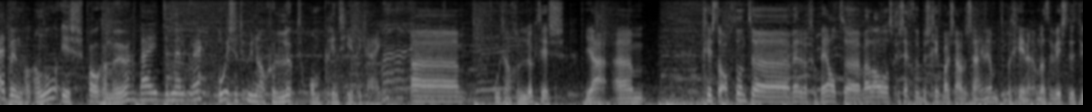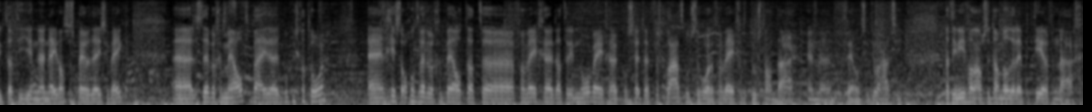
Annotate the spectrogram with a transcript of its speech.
Edwin van Andel is programmeur bij de Melkweg. Hoe is het u nou gelukt om Prins hier te krijgen? Uh, hoe het nou gelukt is? Ja, um, gisterochtend uh, werden we gebeld. Uh, we hadden al eens gezegd dat we beschikbaar zouden zijn hè, om te beginnen. Omdat we wisten natuurlijk dat hij in uh, Nederland zou spelen deze week. dus dat hebben we gemeld bij het boekingskantoor. En gisterochtend werden we gebeld dat uh, vanwege dat er in Noorwegen concerten verplaatst moesten worden vanwege de toestand daar en de vervelende situatie. Dat hij in ieder geval Amsterdam wilde repeteren vandaag.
